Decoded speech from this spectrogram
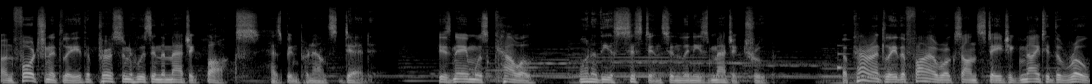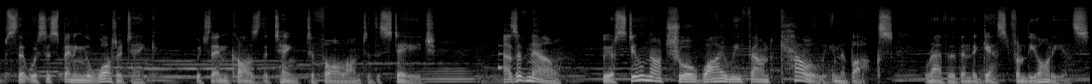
Unfortunately, the person who is in the magic box has been pronounced dead. His name was Cowell, one of the assistants in Lyney's magic troupe. Apparently, the fireworks on stage ignited the ropes that were suspending the water tank, which then caused the tank to fall onto the stage. As of now, we are still not sure why we found Cowell in the box, rather than the guest from the audience.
